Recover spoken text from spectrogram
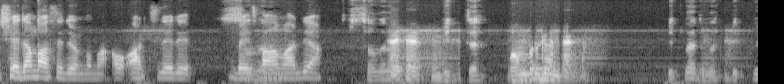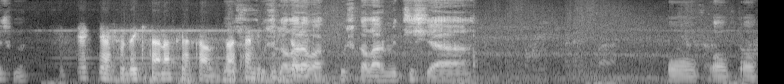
şeyden bahsediyorum ama o artileri base sanırım, falan vardı ya. sanırım Evet evet. bitti. Bomber gönderdim. Bitmedi mi? Bitmiş mi? Bitti ya şurada iki tane asker kaldı. Zaten bitmiş. Puşkalara oyun. bak. Puşkalar müthiş ya. Of of of.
